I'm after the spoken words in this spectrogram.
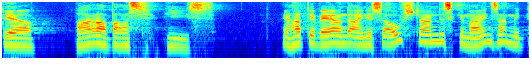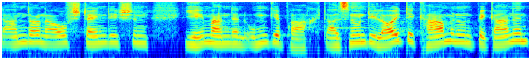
der Barabbas hieß. Er hatte während eines Aufstandes gemeinsam mit anderen Aufständischen jemanden umgebracht. Als nun die Leute kamen und begannen,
